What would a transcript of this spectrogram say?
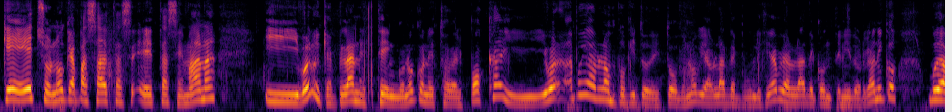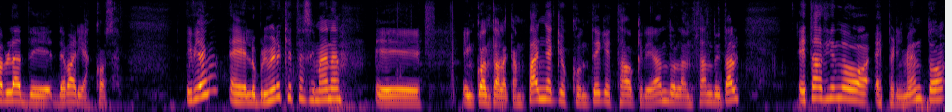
qué he hecho, ¿no? qué ha pasado esta, esta semana y bueno, qué planes tengo ¿no? con esto del podcast. Y, bueno, voy a hablar un poquito de todo, ¿no? Voy a hablar de publicidad, voy a hablar de contenido orgánico, voy a hablar de, varias cosas. Y bien, eh, lo primero es que esta semana, eh, en cuanto a la campaña que os conté que he estado creando, lanzando y tal, he estado haciendo experimentos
